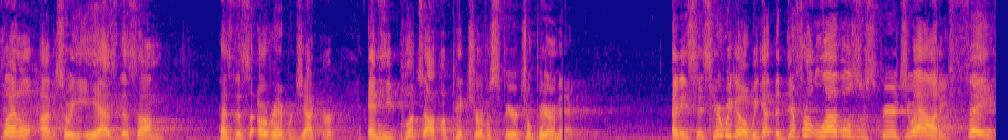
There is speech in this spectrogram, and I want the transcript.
flannel. Uh, so he, he has this um, has this overhead projector, and he puts up a picture of a spiritual pyramid. And he says, Here we go. We got the different levels of spirituality faith,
